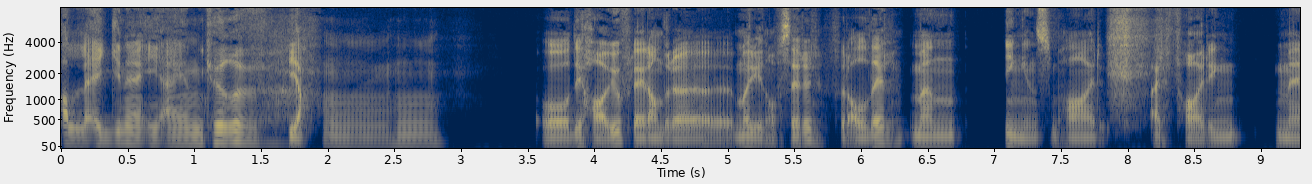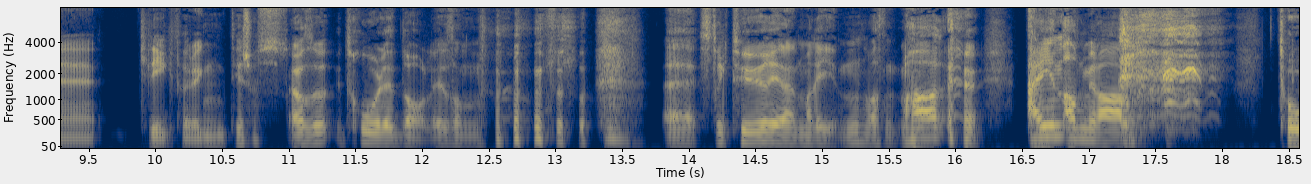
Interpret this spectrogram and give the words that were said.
Alle eggene i én kurv. Ja. Mhm. Og de har jo flere andre marineoffiserer, for all del, men ingen som har erfaring med krigføring til sjøs. Altså, så utrolig dårlig sånn eh, struktur i den marinen. Var sånn, Vi har én admiral, to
